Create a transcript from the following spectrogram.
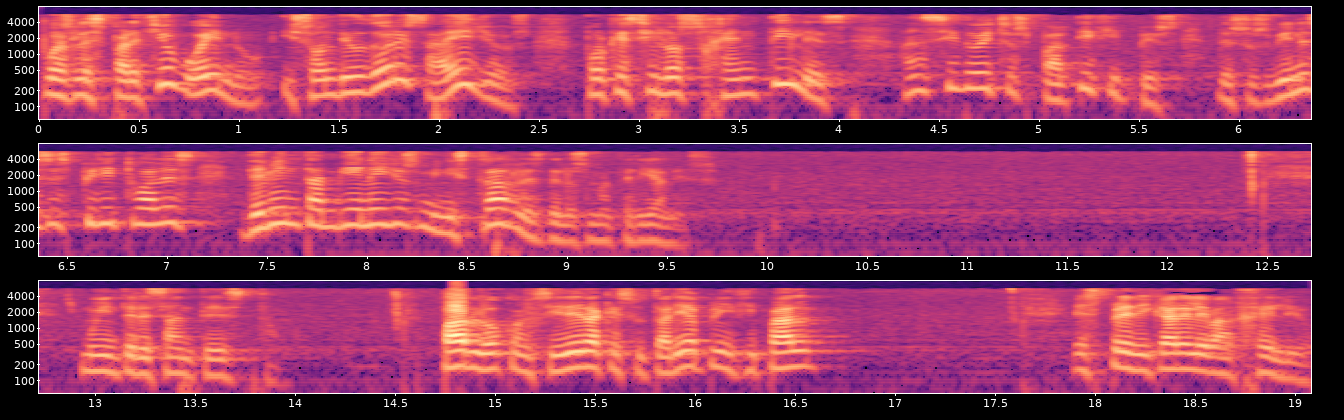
Pues les pareció bueno y son deudores a ellos, porque si los gentiles han sido hechos partícipes de sus bienes espirituales, deben también ellos ministrarles de los materiales. Es muy interesante esto. Pablo considera que su tarea principal es predicar el Evangelio.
